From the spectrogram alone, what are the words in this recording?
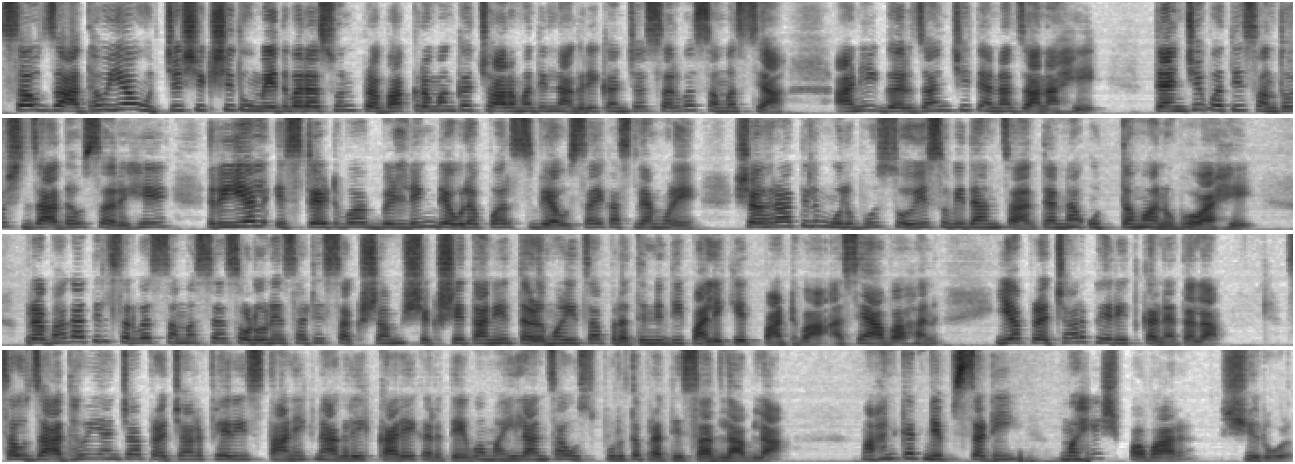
सौ जाधव या उच्च शिक्षित उमेदवार असून प्रभाग क्रमांक चार मधील नागरिकांच्या सर्व समस्या आणि गरजांची त्यांना जाण आहे. त्यांचे पती संतोष जाधव सर हे रिअल इस्टेट व बिल्डिंग डेव्हलपर्स व्यावसायिक असल्यामुळे शहरातील मूलभूत सोयी सुविधांचा त्यांना उत्तम अनुभव आहे. प्रभागातील सर्व समस्या सोडवण्यासाठी सक्षम शिक्षित आणि तळमळीचा प्रतिनिधी पालिकेत पाठवा असे आवाहन या प्रचार फेरीत करण्यात आला. सौ. जाधव यांच्या प्रचार फेरीत स्थानिक नागरिक कार्यकर्ते व महिलांचा उत्स्फूर्त प्रतिसाद लाभला. महानकट निप्ससाठी महेश पवार शिरोळ.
